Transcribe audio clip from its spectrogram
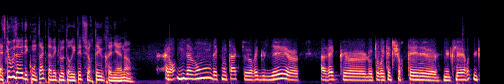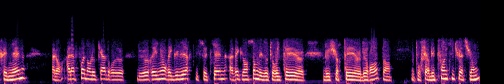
Est-ce que vous avez des contacts avec l'autorité de sûreté ukrainienne? Alors, nous avons des contacts réguliers euh, avec euh, l'autorité de sûreté euh, nucléaire ukrainienne. Alors, à la fois dans le cadre de réunions régulières qui se tiennent avec l'ensemble des autorités de sûreté d'Europe hein, pour faire des points de situation.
